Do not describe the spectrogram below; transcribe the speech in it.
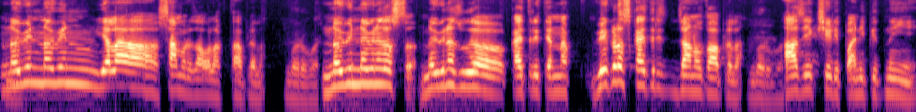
नवीन नवीन याला सामोरं जावं लागतं आपल्याला. बरोबर. नवीन नवीनच असतं. नवीनच अं, काहीतरी त्यांना वेगळंच काहीतरी जाणवतं आपल्याला. बरोबर. आज एक शेळी पाणी पित नाहीये.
